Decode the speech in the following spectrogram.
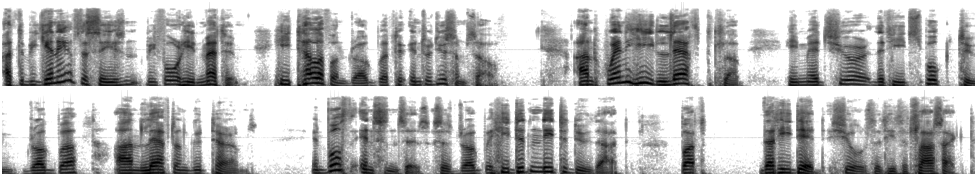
At the beginning of the season, before he'd met him, he telephoned Drogba to introduce himself. And when he left the club, he made sure that he spoke to Drogba and left on good terms. In both instances, says Drogba, he didn't need to do that, but that he did shows that he's a class act.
